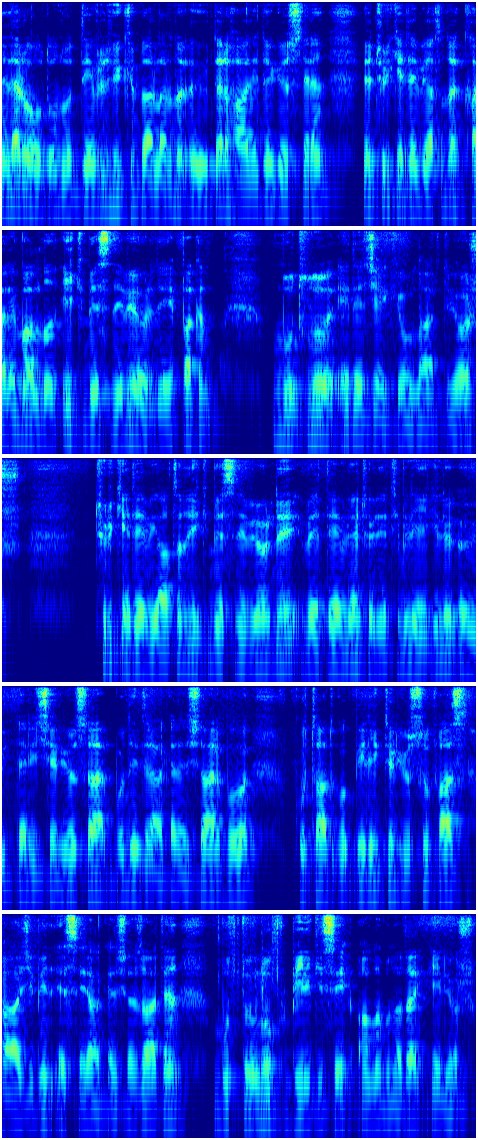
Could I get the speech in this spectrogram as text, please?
neler olduğunu devrin hükümdarlarına öğütler halinde gösteren ve Türk Edebiyatı'nda kaleme alınan ilk mesnevi örneği bakın mutlu edecek yollar diyor. Türk Edebiyatı'nın ilk mesnevi örneği ve devlet yönetimiyle ilgili öğütler içeriyorsa bu nedir arkadaşlar? Bu Kutat Birliktir Yusuf Has Hacib'in eseri arkadaşlar. Zaten mutluluk bilgisi anlamına da geliyor.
